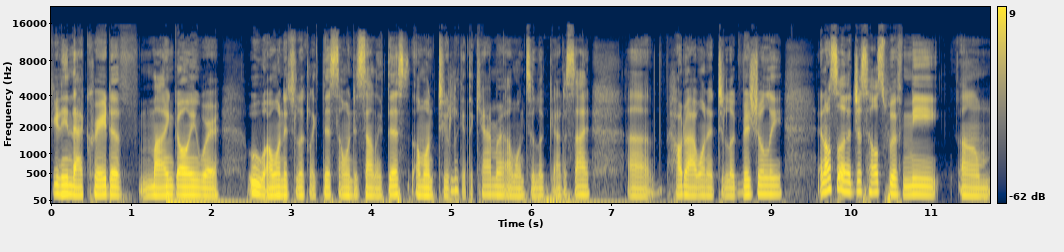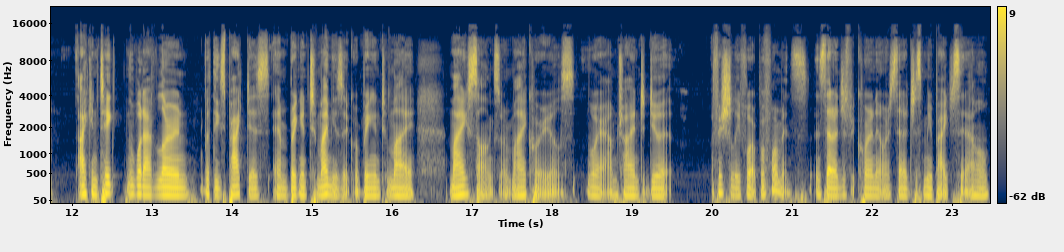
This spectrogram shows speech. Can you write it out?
getting that creative mind going where, ooh, I want it to look like this. I want it to sound like this. I want to look at the camera. I want to look at the side. Uh, how do I want it to look visually? And also it just helps with me. Um, I can take what I've learned with these practice and bring it to my music or bring it to my my songs or my choreos where I'm trying to do it officially for a performance instead of just recording it or instead of just me practicing at home.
